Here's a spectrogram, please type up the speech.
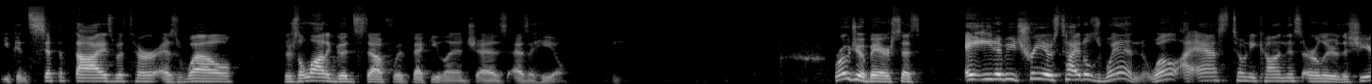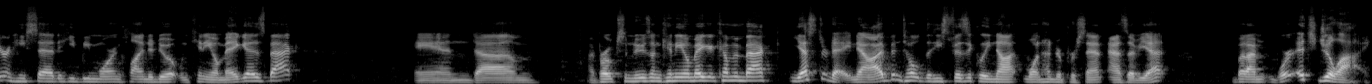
you can sympathize with her as well. There's a lot of good stuff with Becky Lynch as as a heel. Rojo Bear says, AEW Trios titles win. Well, I asked Tony Khan this earlier this year, and he said he'd be more inclined to do it when Kenny Omega is back. And um, I broke some news on Kenny Omega coming back yesterday. Now, I've been told that he's physically not 100% as of yet, but I'm we're, it's July.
